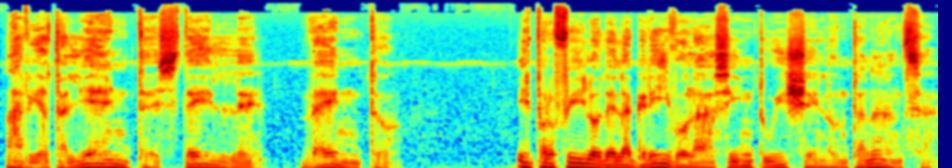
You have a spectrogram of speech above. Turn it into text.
Aria tagliente, stelle, vento. Il profilo della grivola si intuisce in lontananza.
